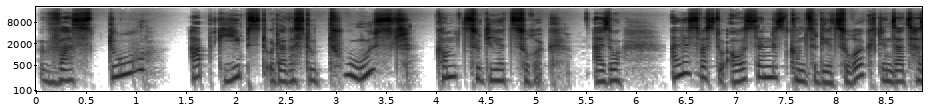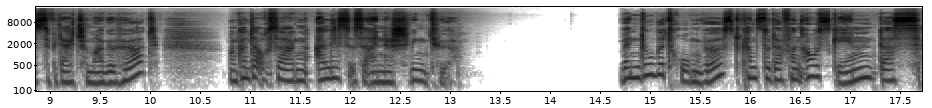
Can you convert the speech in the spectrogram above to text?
was du abgibst oder was du tust, kommt zu dir zurück. Also alles, was du aussendest, kommt zu dir zurück. Den Satz hast du vielleicht schon mal gehört. Man könnte auch sagen, alles ist eine Schwingtür. Wenn du betrogen wirst, kannst du davon ausgehen, dass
